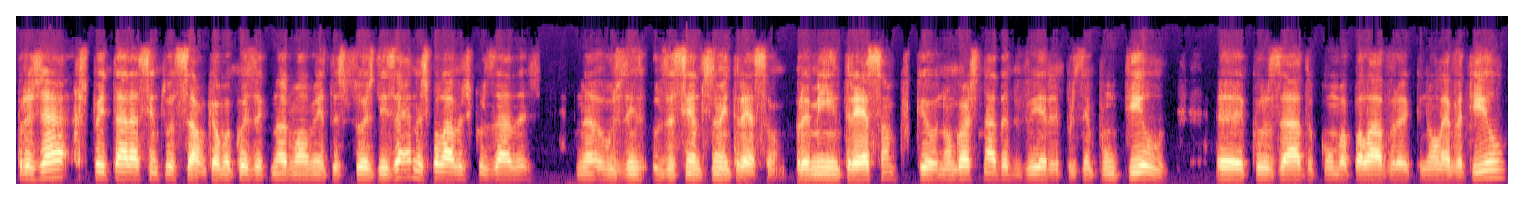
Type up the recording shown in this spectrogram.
para já respeitar a acentuação, que é uma coisa que normalmente as pessoas dizem, ah, nas palavras cruzadas não, os, os, acentos não interessam. Para mim interessam, porque eu não gosto nada de ver, por exemplo, um til uh, cruzado com uma palavra que não leva til,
